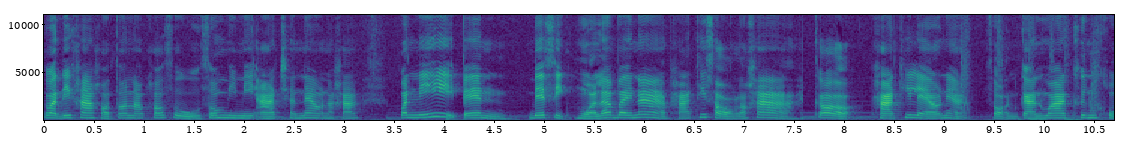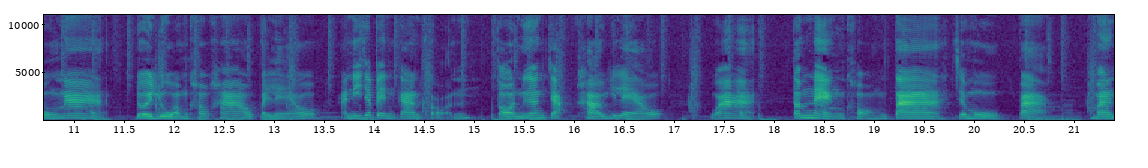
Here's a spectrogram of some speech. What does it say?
สวัสดีค่ะ ขอต้อนรับเข้าสู่ส้มมิมิ Art Channel นะคะ วันนี้เป็น basic หัวและใบหน้า part ที่ 2 แล้วค่ะ ก็ part ที่แล้วเนี่ยสอนการวาดขึ้นโครงหน้า โดยรวมคร่าวๆไปแล้ว อันนี้จะเป็นการสอนต่อเนื่องจากคราวที่แล้ว ว่าตำแหน่งของตา จมูก ปาก มัน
